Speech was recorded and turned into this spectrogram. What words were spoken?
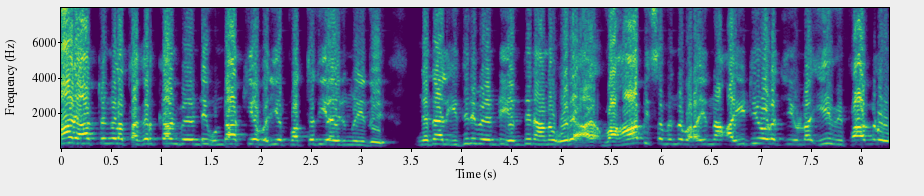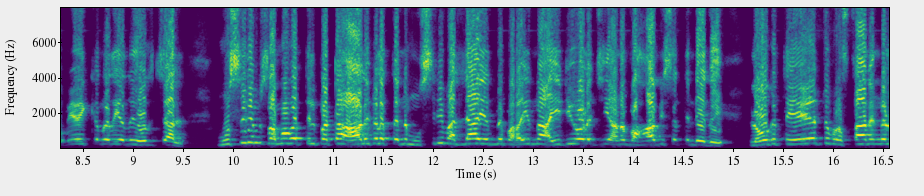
ആ രാഷ്ട്രങ്ങളെ തകർക്കാൻ വേണ്ടി ഉണ്ടാക്കിയ വലിയ പദ്ധതിയായിരുന്നു ഇത്. എന്നാൽ ഇതിനു വേണ്ടി എന്തിനാണ് ഒരു വഹാബിസം എന്ന് പറയുന്ന ഐഡിയോളജിയുള്ള ഈ വിഭാഗങ്ങൾ ഉപയോഗിക്കുന്നത് എന്ന് ചോദിച്ചാൽ മുസ്ലിം സമൂഹത്തിൽപ്പെട്ട ആളുകളെ തന്നെ മുസ്ലിം അല്ല എന്ന് പറയുന്ന ഐഡിയോളജിയാണ് വഹാബിസത്തിന്റെത്. ലോകത്തെ ഏത് പ്രസ്ഥാനങ്ങൾ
